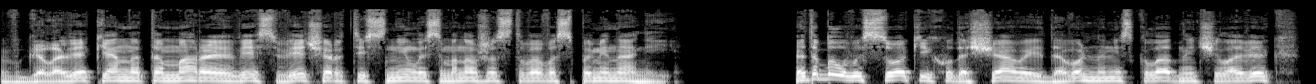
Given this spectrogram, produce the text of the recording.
В голове Кеннета Мара весь вечер теснилось множество воспоминаний. Это был высокий, худощавый, довольно нескладный человек,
